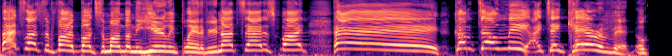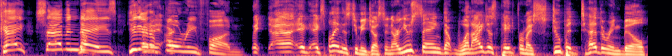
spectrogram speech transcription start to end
That's less than five bucks a month on the yearly plan. If you're not satisfied, hey, come tell me. I take care of it, okay? Seven days, you get a full are- refund. Wait, uh, explain this to me, Justin. Are you saying that what I just paid for my stupid tethering bill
